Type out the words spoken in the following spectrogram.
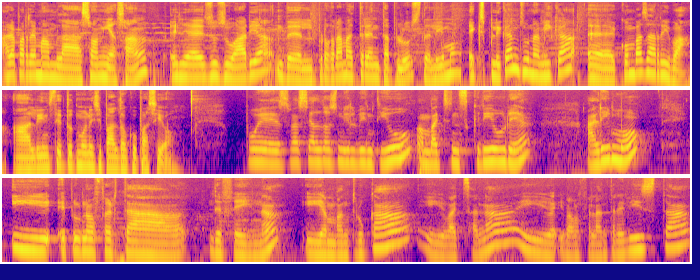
Ara parlem amb la Sònia Sanz. Ella és usuària del programa 30 Plus de l'IMO. Explica'ns una mica eh, com vas arribar a l'Institut Municipal d'Ocupació. Pues va ser el 2021, em vaig inscriure a l'IMO i per una oferta de feina i em van trucar i vaig anar i, i vam fer l'entrevista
